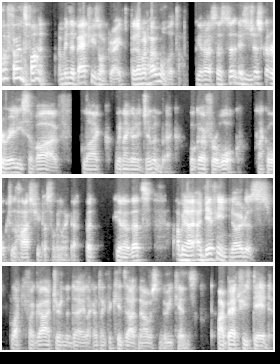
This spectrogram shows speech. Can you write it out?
my phone's fine. I mean, the battery's not great, but I'm at home all the time. You know, so it's, mm-hmm. it's just going to really survive, like when I go to gym and back, or go for a walk, like a walk to the high street or something like that. But you know, that's, I mean, I, I, definitely notice, like if I go out during the day, like I take the kids out now on the weekends, my battery's dead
